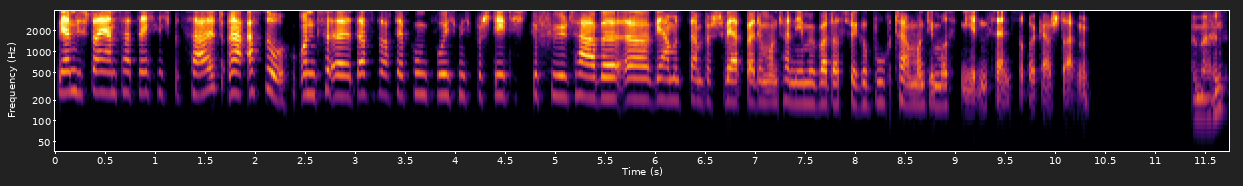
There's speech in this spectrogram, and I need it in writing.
Wir haben die Steuern tatsächlich bezahlt. Äh, ach so, und äh, das ist auch der Punkt, wo ich mich bestätigt gefühlt habe. Äh, wir haben uns dann beschwert bei dem Unternehmen, über das wir gebucht haben, und die mussten jeden Cent zurückerstatten. Immerhin.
